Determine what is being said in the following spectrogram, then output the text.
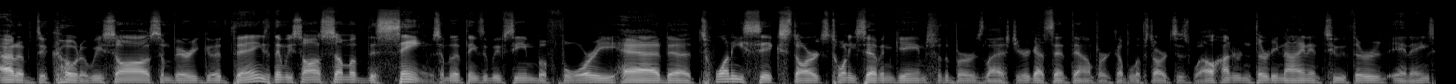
out of Dakota. We saw some very good things, and then we saw some of the same, some of the things that we've seen before. He had uh, 26 starts, 27 games for the Birds last year. Got sent down for a couple of starts as well. 139 and two third innings.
